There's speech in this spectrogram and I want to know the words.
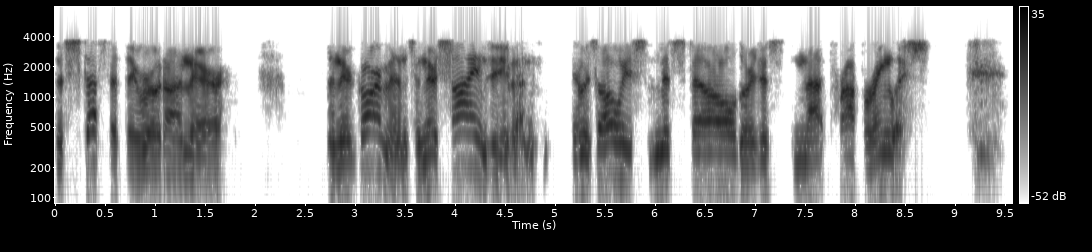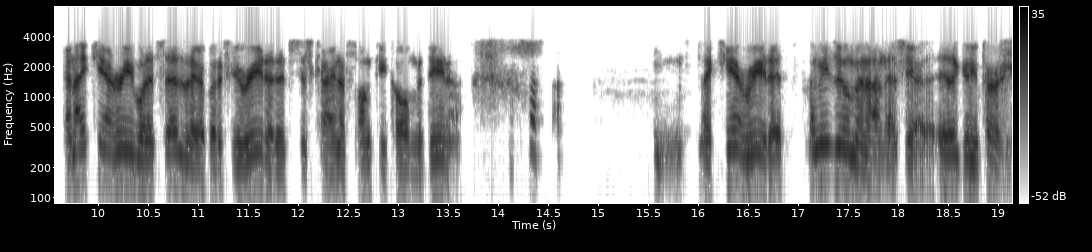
the stuff that they wrote on there and their garments and their signs even. It was always misspelled or just not proper English. And I can't read what it says there, but if you read it, it's just kind of funky cold Medina. I can't read it. Let me zoom in on this. Yeah, it'll give you perfect.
